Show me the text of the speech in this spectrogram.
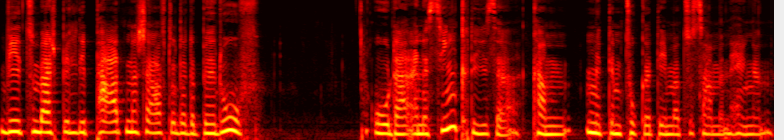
Wie zum Beispiel die Partnerschaft oder der Beruf. Oder eine Sinnkrise kann mit dem Zuckerthema zusammenhängen.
